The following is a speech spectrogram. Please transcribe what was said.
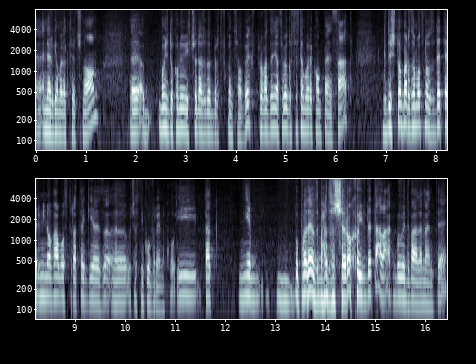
energią elektryczną, y, bądź dokonują jej sprzedaży do odbiorców końcowych, wprowadzenia całego systemu rekompensat, gdyż to bardzo mocno zdeterminowało strategię uczestników rynku. I tak nie opowiadając bardzo szeroko i w detalach, były dwa elementy.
